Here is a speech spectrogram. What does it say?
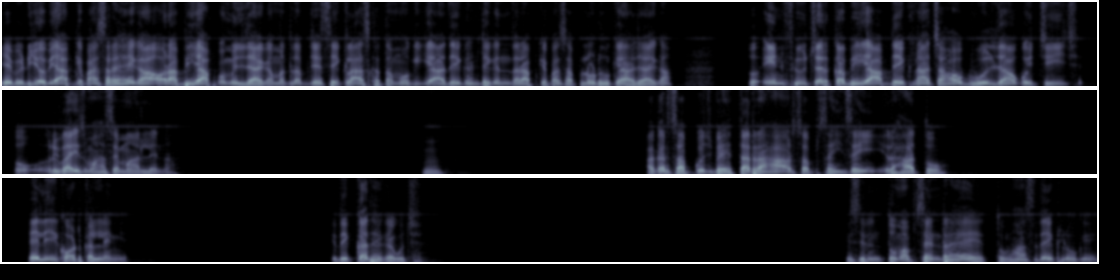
ये वीडियो भी आपके पास रहेगा और अभी आपको मिल जाएगा। मतलब जैसे ही क्लास खत्म होगी कि आधे घंटे के अंदर आपके पास अपलोड होकर आ जाएगा। तो इन फ्यूचर कभी आप देखना चाहो, भूल जाओ कोई चीज़ तो रिवाइज वहाँ से मार लेना। हम्म। अगर सब कुछ बेहतर रहा और सब सही सही रहा तो। डेली रिकॉर्ड कर लेंगे। दिक्कत है क्या कुछ? किसी दिन तुम अपसेंट रहे तो वहाँ से देख लोगे।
